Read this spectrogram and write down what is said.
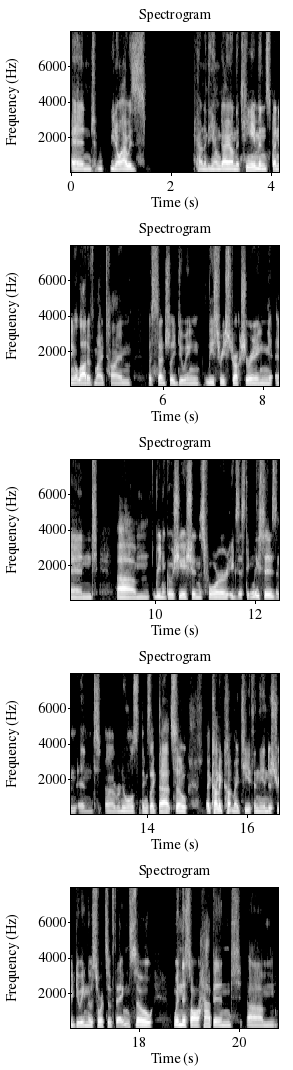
and you know, I was kind of the young guy on the team and spending a lot of my time essentially doing lease restructuring and um, renegotiations for existing leases and, and uh, renewals and things like that. So I kind of cut my teeth in the industry doing those sorts of things. So when this all happened, um,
